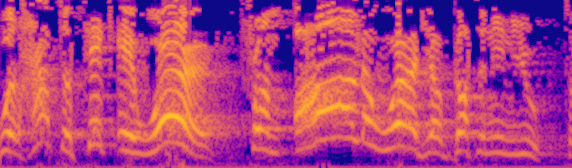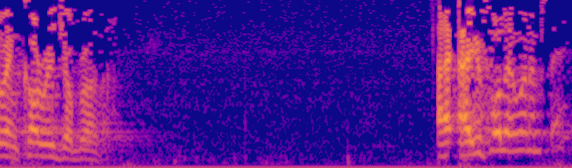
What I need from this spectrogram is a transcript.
will have to take a word from all the word you have gotten in you to encourage your brother. Are, are you following what I'm saying?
